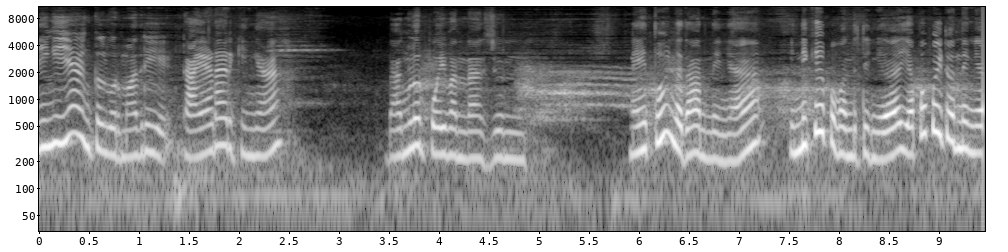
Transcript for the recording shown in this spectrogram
நீங்கள் ஏன் அங்கிள் ஒரு மாதிரி டயர்டாக இருக்கீங்க? பெங்களூர் போய் வந்தேன் அர்ஜுன் நேற்றும் இங்கே தான் இருந்தீங்க. இன்றைக்கே இப்போ வந்துட்டீங்க. எப்போ போயிட்டு வந்தீங்க?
